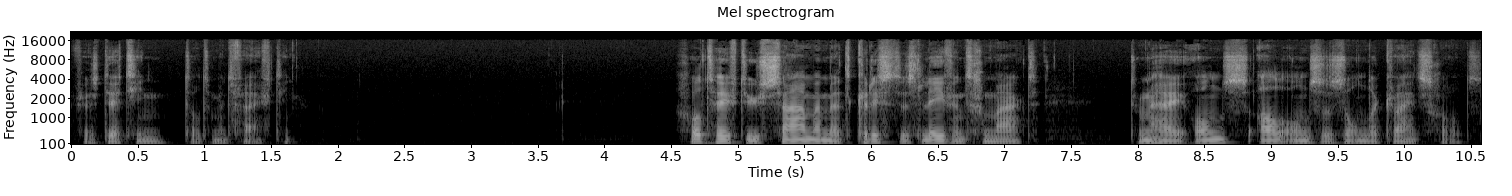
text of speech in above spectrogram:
vers 13 tot en met 15. God heeft u samen met Christus levend gemaakt toen Hij ons al onze zonden kwijtschold.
